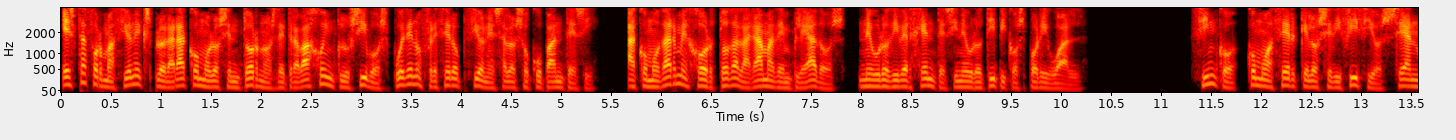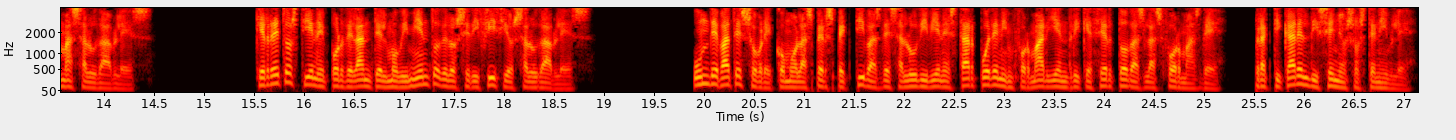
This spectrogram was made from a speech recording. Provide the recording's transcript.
Esta formación explorará cómo los entornos de trabajo inclusivos pueden ofrecer opciones a los ocupantes y acomodar mejor toda la gama de empleados, neurodivergentes y neurotípicos por igual. 5. Cómo hacer que los edificios sean más saludables. ¿Qué retos tiene por delante el movimiento de los edificios saludables? Un debate sobre cómo las perspectivas de salud y bienestar pueden informar y enriquecer todas las formas de practicar el diseño sostenible.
